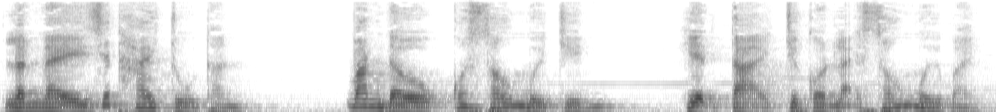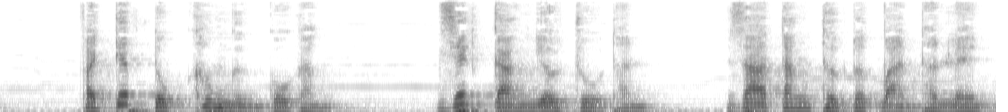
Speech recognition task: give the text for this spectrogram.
Lần này giết hai chủ thần Ban đầu có 69 Hiện tại chỉ còn lại 67 Phải tiếp tục không ngừng cố gắng, Giết càng nhiều chủ thần, Gia tăng thực lực bản thân lên.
